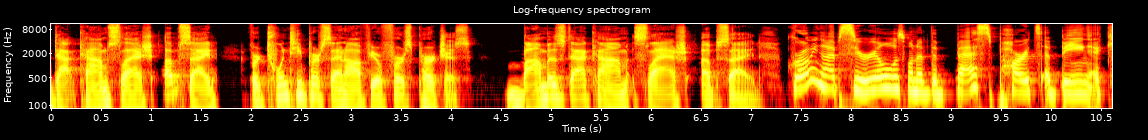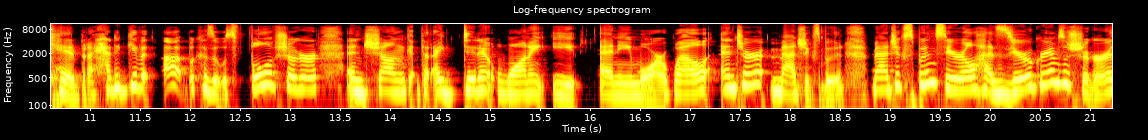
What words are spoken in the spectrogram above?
dot com slash upside for 20% off your first purchase. Bombas.com slash upside. Growing up, cereal was one of the best parts of being a kid, but I had to give it up because it was full of sugar and junk that I didn't want to eat anymore. Well, enter Magic Spoon. Magic Spoon cereal has zero grams of sugar,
